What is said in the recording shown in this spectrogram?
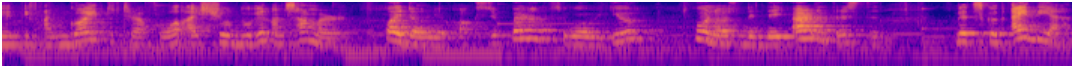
that if I'm going to travel, I should do it on summer. Why don't you ask your parents to go with you? Who knows that they are interested? That's good idea.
